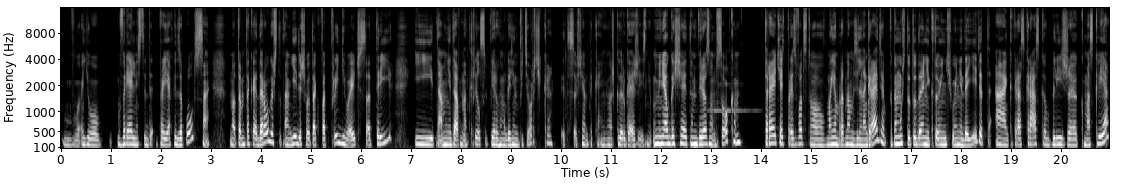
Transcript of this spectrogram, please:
его в реальности проехать за полчаса, но там такая дорога, что там едешь вот так подпрыгивая часа три, и там недавно открылся первый магазин «Пятерочка». Это совсем такая немножко другая жизнь. У меня угощают там березовым соком, Вторая часть производства в моем родном Зеленограде, потому что туда никто ничего не доедет, а как раз краска ближе к Москве.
